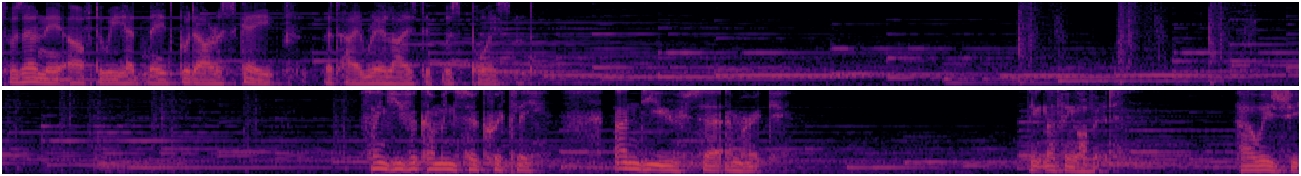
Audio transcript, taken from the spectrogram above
It was only after we had made good our escape that I realized it was poisoned. Thank you for coming so quickly. And you, Ser Aymeric. Think nothing of it. How is she?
